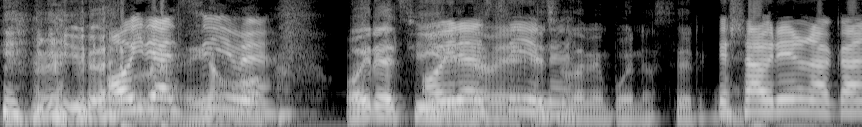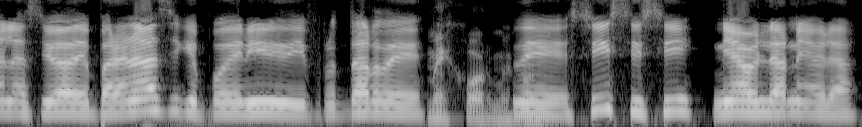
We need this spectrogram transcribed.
o ir al cine. O ir al cine. Eso también pueden hacer. Que ya abrieron acá en la ciudad de Paraná, así que pueden ir y disfrutar de. Mejor, mejor. sí, sí, sí. Ni hablar, ni hablar.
